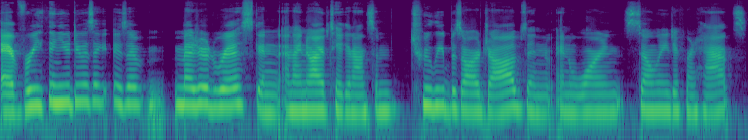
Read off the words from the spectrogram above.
everything you do is a, is a measured risk. And, and I know I've taken on some truly bizarre jobs and, and worn so many different hats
